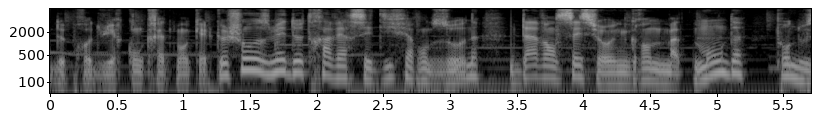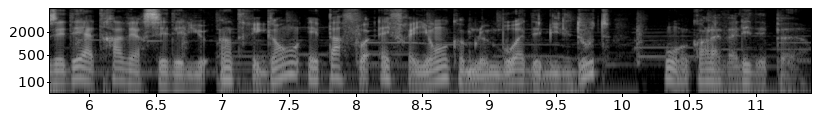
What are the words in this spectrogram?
de produire concrètement quelque chose, mais de traverser différentes zones, d'avancer sur une grande map monde pour nous aider à traverser des lieux intrigants et parfois effrayants comme le bois des mille doutes ou encore la vallée des peurs.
